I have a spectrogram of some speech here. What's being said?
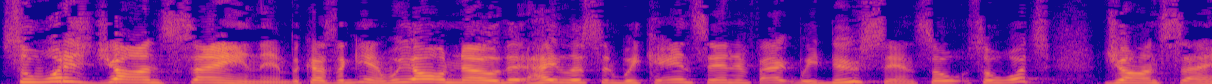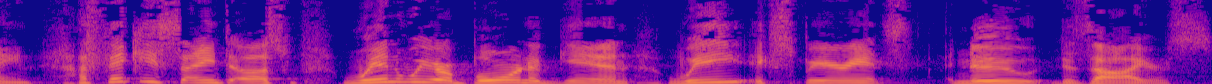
So what is John saying then? Because again, we all know that, hey, listen, we can sin. In fact, we do sin. So, so what's John saying? I think he's saying to us, when we are born again, we experience new desires.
